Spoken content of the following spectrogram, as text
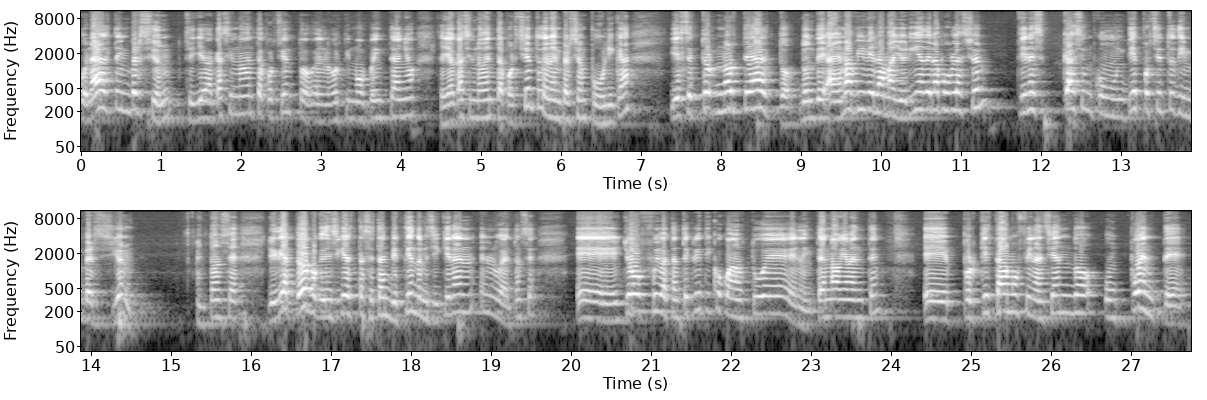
con alta inversión, se lleva casi el 90%, en los últimos 20 años se lleva casi el 90% de la inversión pública, y el sector norte alto, donde además vive la mayoría de la población, tienes casi un, como un 10% de inversión. Entonces, hoy día es peor porque ni siquiera se está invirtiendo, ni siquiera en, el lugar. Entonces, eh, yo fui bastante crítico cuando estuve en la interna, obviamente, eh, porque estábamos financiando un puente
